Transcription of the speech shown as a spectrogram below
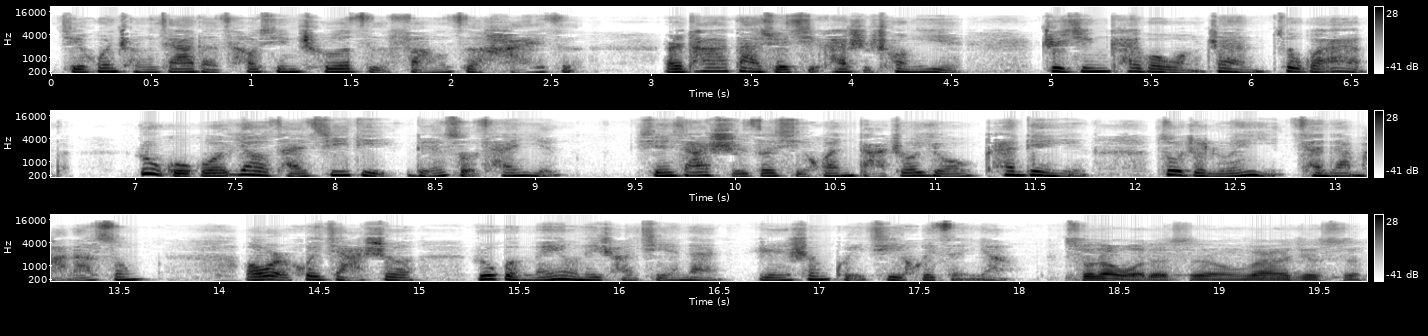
结婚成家的操心车子、房子、孩子。而他大学起开始创业，至今开过网站、做过 App，入股过药材基地连锁餐饮。闲暇时则喜欢打桌游、看电影，坐着轮椅参加马拉松。偶尔会假设，如果没有那场劫难，人生轨迹会怎样？说到我的是，我外就是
